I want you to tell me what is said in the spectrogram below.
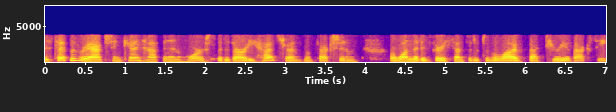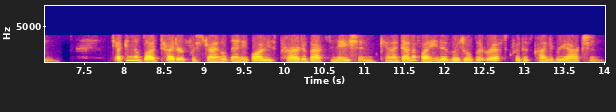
This type of reaction can happen in a horse that has already had strangle infection or one that is very sensitive to the live bacteria vaccine. Checking the blood titer for strangles antibodies prior to vaccination can identify individuals at risk for this kind of reaction.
